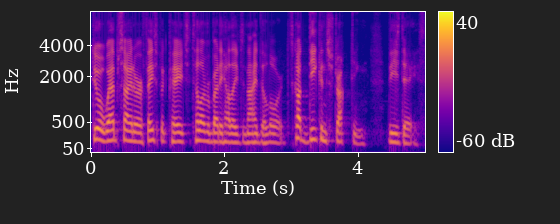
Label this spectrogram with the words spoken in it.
do a website or a Facebook page to tell everybody how they denied the Lord. It's called deconstructing these days.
